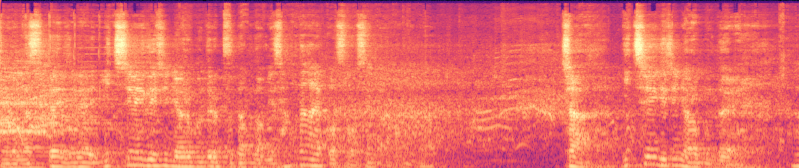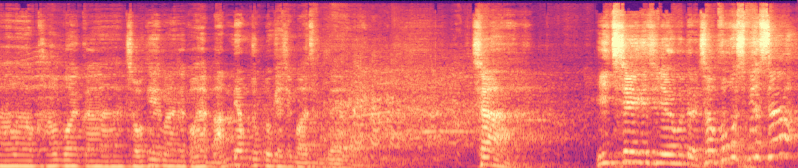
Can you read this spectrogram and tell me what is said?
제가 봤을 때 이제 2층에 계신 여러분들의 부담감이 상당할 것으로 생각합니다. 자, 2층에 계신 여러분들, 아, 가만 보니까 저기에만 거의 한만 명 정도 계신 것 같은데. 자, 2층에 계신 여러분들, 저 보고 싶으셨어요?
